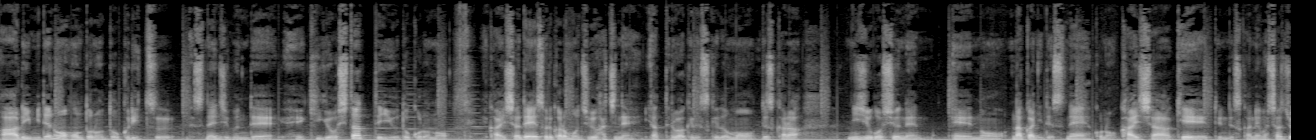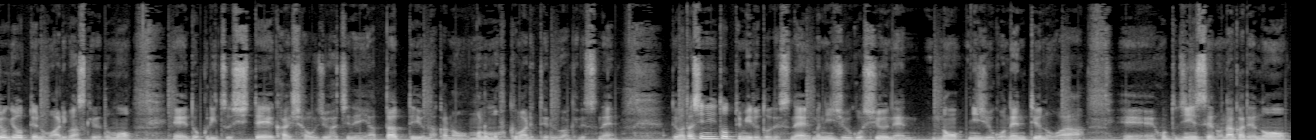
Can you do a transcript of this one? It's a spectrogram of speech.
ー、ある意味での本当の独立ですね自分で起業したっていうところの会社でそれからもう18年やってるわけですけどもですから25周年の中にですねこの会社経営っていうんですかね、まあ、社長業っていうのもありますけれども、えー、独立して会社を18年やったっていう中のものも含まれてるわけですね。で私にとってみるとですね、25周年の25年っていうのは、えー、本当人生の中での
